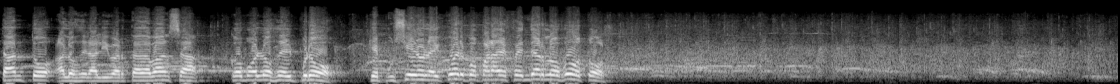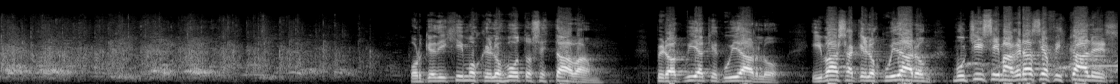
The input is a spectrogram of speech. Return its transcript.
tanto a los de la Libertad Avanza como a los del PRO, que pusieron el cuerpo para defender los votos. porque dijimos que los votos estaban, pero había que cuidarlo. Y vaya que los cuidaron. Muchísimas gracias, fiscales.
